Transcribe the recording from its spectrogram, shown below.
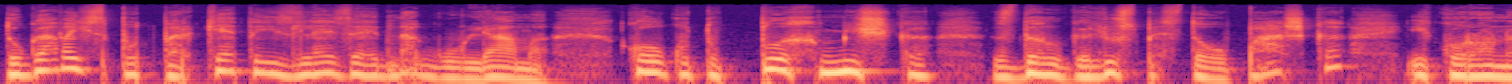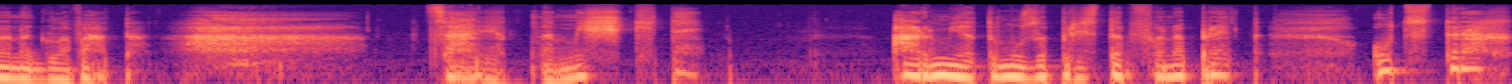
Тогава изпод паркета излезе една голяма, колкото плъх мишка с дълга люспеста опашка и корона на главата. Царят на мишките! Армията му запристъпва напред. От страх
